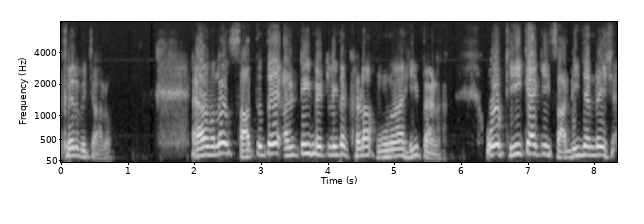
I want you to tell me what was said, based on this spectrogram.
ਫਿਰ ਵਿਚਾਰੋ। ਇਹ ਮਤਲਬ ਸੱਤ ਤੇ ਅਲਟੀਮੇਟਲੀ ਤਾਂ ਖੜਾ ਹੋਣਾ ਹੀ ਪੈਣਾ। ਉਹ ਠੀਕ ਹੈ ਕਿ ਸਾਡੀ ਜਨਰੇਸ਼ਨ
